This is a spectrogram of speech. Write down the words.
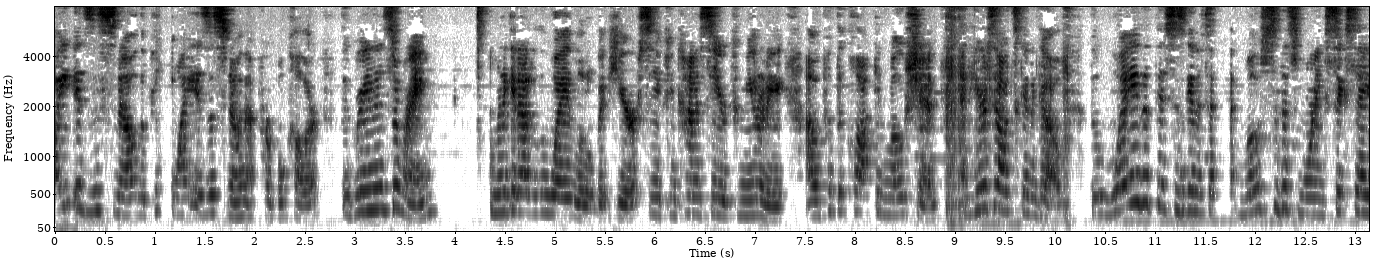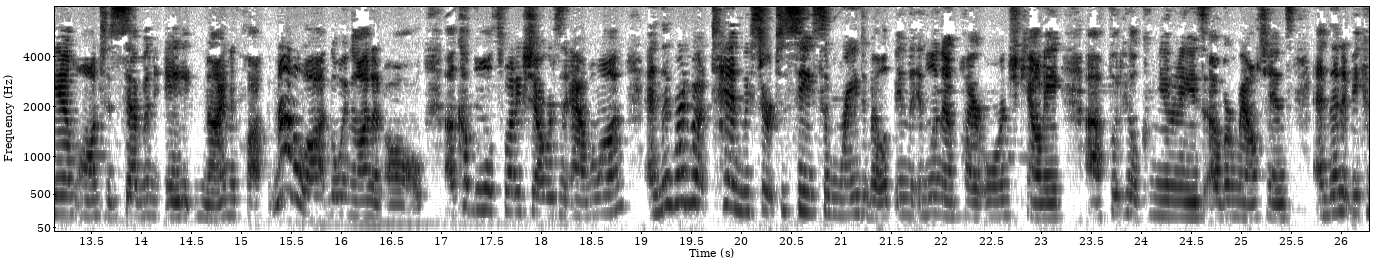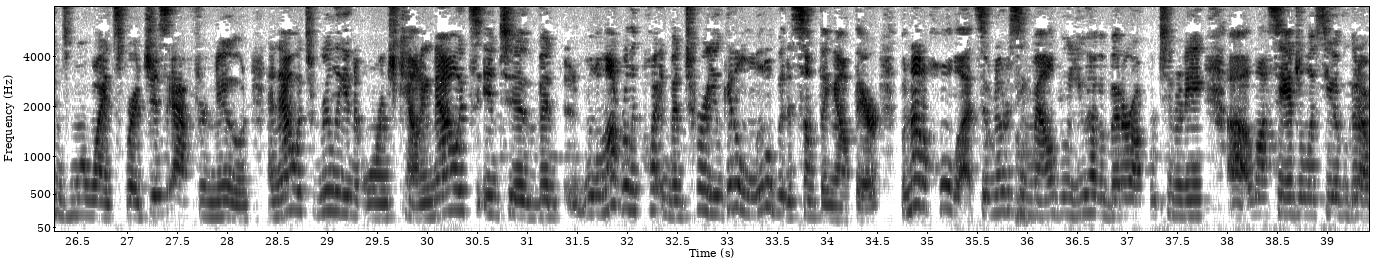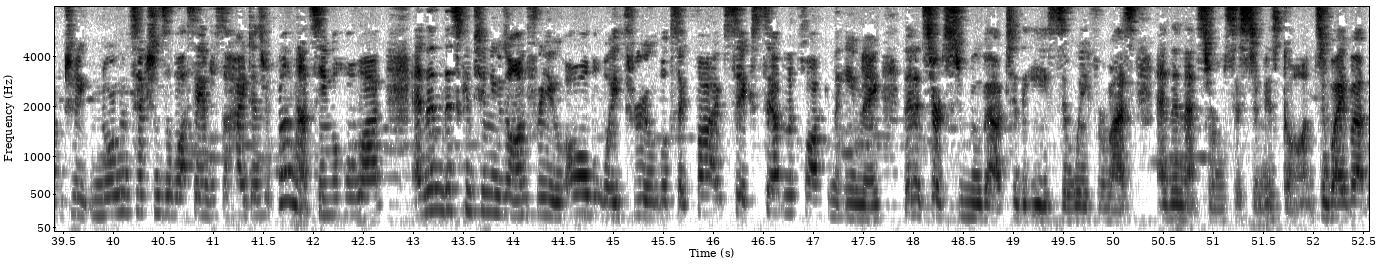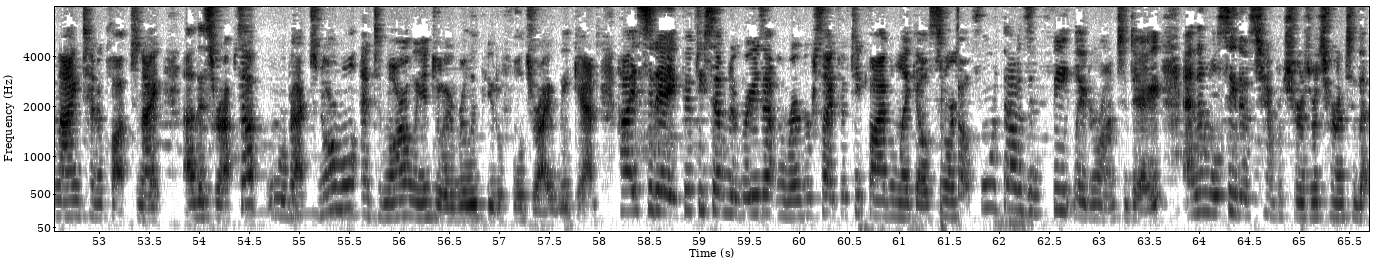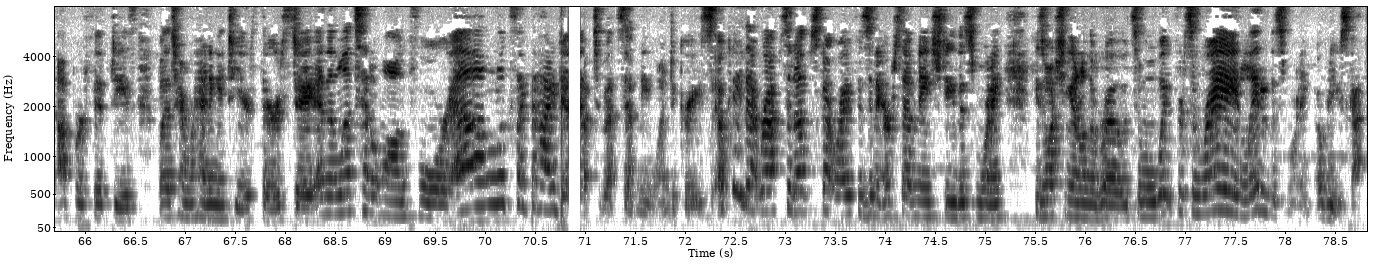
white is the snow, the pink white is the snow that purple color. The green is the rain. I'm going to get out of the way a little bit here so you can kind of see your community. I'll put the clock in motion, and here's how it's going to go. The way that this is going to most of this morning, 6 a.m. on to 7, 8, 9 o'clock, not a lot going on at all. A couple of spotty showers in Avalon, and then right about 10, we start to see some rain develop in the Inland Empire, Orange County, uh, foothill communities of our mountains, and then it becomes more widespread just after noon. And now it's really in Orange County. Now it's into, well, not really quite in Ventura. You'll get a little bit of something out there, but not a whole lot. So noticing Malibu, you have a better opportunity. Uh, Los Angeles, you have a good opportunity. Northern sections of Los Angeles, the high desert, really not seeing a whole lot. And then this continues on for you all the way through. It looks like five, six, seven o'clock in the evening. Then it starts to move out to the east, away from us. And then that storm system is gone. So by about 9, 10 o'clock tonight, uh, this wraps up. We're back to normal. And tomorrow we enjoy a really beautiful dry weekend. Highs today, 57 degrees out in Riverside, 55 in Lake Elsinore, about 4,000 feet later on today. And then we'll see those temperatures return to the upper 50s by the time we're heading into your Thursday. And then let's head along for, uh, looks like the high day up to about 71 degrees. Okay, that wraps it up. Scott Reiss is in Air 7 HD this morning. He's watching it on the road, so we'll wait for some rain later this morning. Over to you, Scott.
